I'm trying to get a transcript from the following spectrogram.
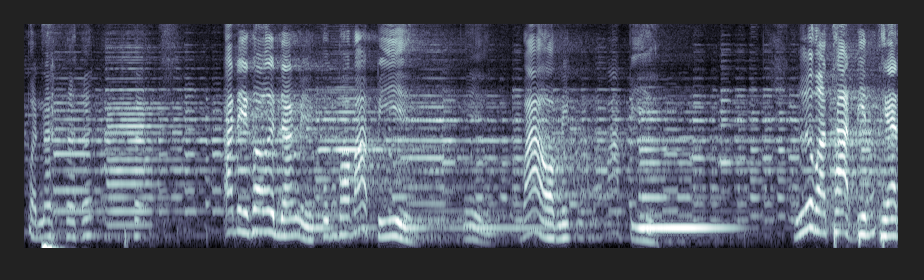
เพิ่นนะอันนี้เขาเอิ้นหยังนี่กุมภาวะปีนี่ว่าออกนี่กุมภาวะปี หรือว่าธาตุดินแทน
